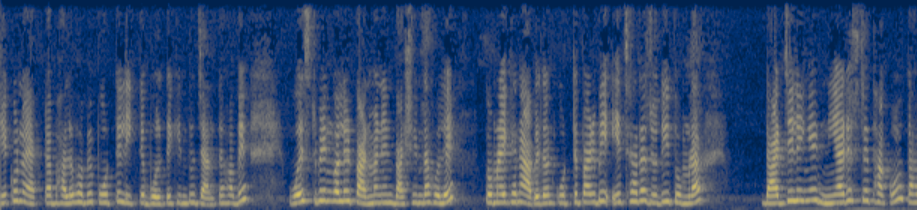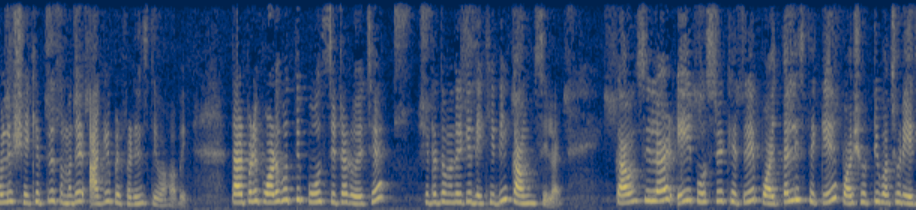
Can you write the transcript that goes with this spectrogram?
যে কোনো একটা ভালোভাবে পড়তে, লিখতে, বলতে কিন্তু জানতে হবে। ওয়েস্ট বেঙ্গলের পার্মানেন্ট বাসিন্দা হলে তোমরা এখানে আবেদন করতে পারবে। এছাড়া যদি তোমরা দার্জিলিংয়ের নিয়ারেস্টে থাকো, তাহলে সেক্ষেত্রে তোমাদের আগে প্রেফারেন্স দেওয়া হবে। তারপরে পরবর্তী পোস্ট যেটা রয়েছে, সেটা তোমাদেরকে দেখিয়ে দিই কাউন্সিলর কাউন্সিলর এই পোস্টের ক্ষেত্রে পঁয়তাল্লিশ থেকে পঁয়ষট্টি বছর এজ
